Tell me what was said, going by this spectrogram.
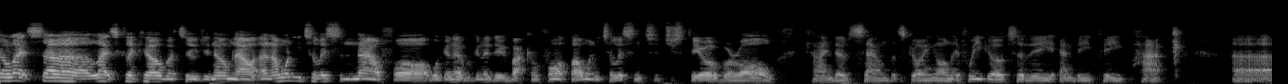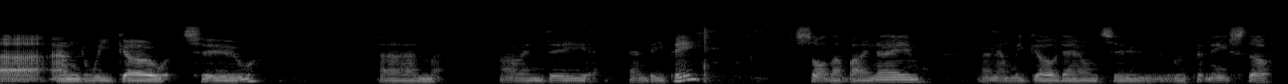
So let's uh, let's click over to Genome now, and I want you to listen now for we're gonna we're gonna do back and forth, but I want you to listen to just the overall kind of sound that's going on. If we go to the MBP pack uh, and we go to um, R&D MBP, sort that by name, and then we go down to the Rupert Neve stuff,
